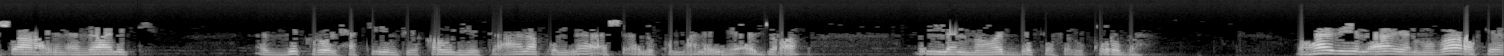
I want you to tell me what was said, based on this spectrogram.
أشار إلى ذلك الذكر الحكيم في قوله تعالى قل لا أسألكم عليه أجرا إلا المودة في القربة. وهذه الآية المباركة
